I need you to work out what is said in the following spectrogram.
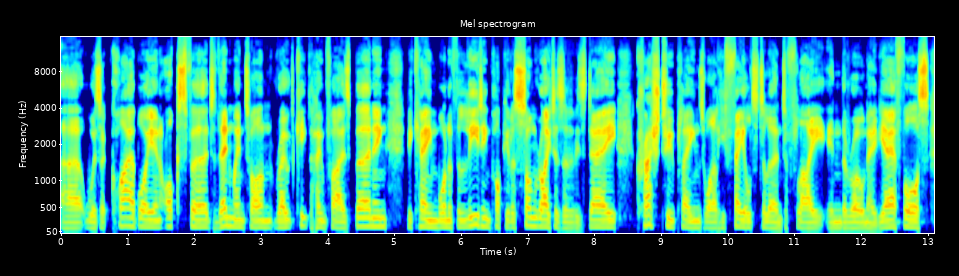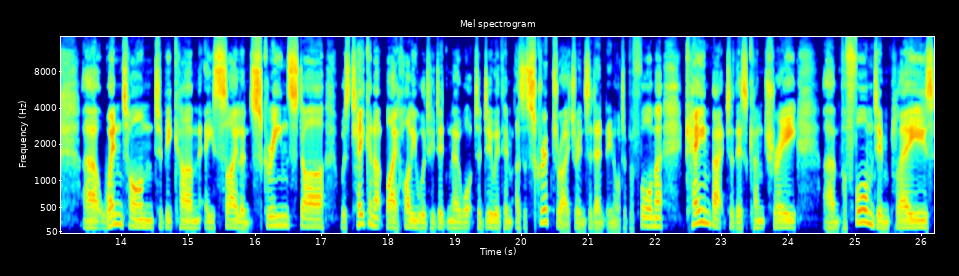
uh, was a choir boy in Oxford, then went on, wrote Keep the Home Fires Burning, became one of the leading popular songwriters of his day, crashed two planes while he failed to learn to fly in the Royal Navy Air Force, uh, went on to become a silent screen star, was taken up by Hollywood, who didn't know what to do with him as a scriptwriter, incidentally, not a performer, came back to this country, um, performed in plays,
